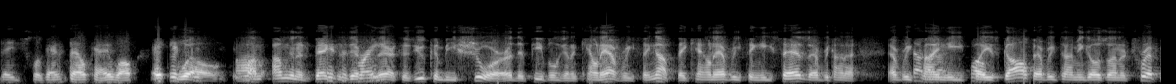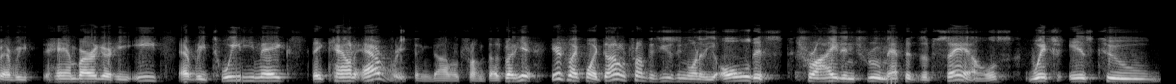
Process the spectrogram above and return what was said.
They just look at it and say, okay, well, it, it's, well, it's, I'm, I'm going to beg to differ great- there because you can be sure that people are going to count everything up. They count everything he says, every kind of every no, time no, he well- plays golf, every time he goes on a trip, every hamburger he eats, every tweet he makes. They count everything Donald Trump does. But here, here's my point. Donald Trump is using one of the oldest tried and true methods of sales, which is to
